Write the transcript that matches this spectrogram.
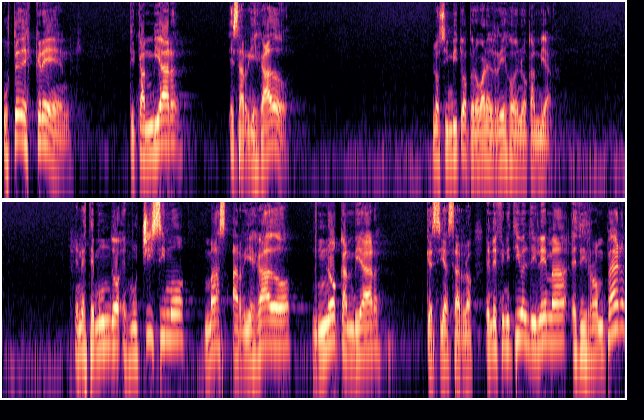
ustedes creen que cambiar es arriesgado, los invito a probar el riesgo de no cambiar. En este mundo es muchísimo más arriesgado no cambiar que sí hacerlo. En definitiva, el dilema es disromper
